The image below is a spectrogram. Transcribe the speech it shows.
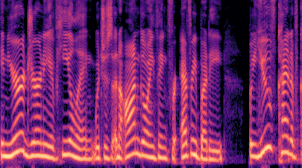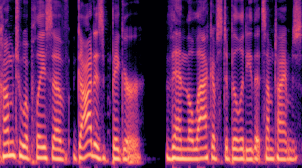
in your journey of healing, which is an ongoing thing for everybody, but you've kind of come to a place of God is bigger than the lack of stability that sometimes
